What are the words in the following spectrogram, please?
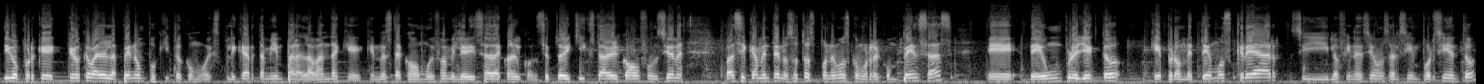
digo porque creo que vale la pena un poquito como explicar también para la banda que, no está como muy familiarizada con el concepto de Kickstarter, cómo funciona. Básicamente nosotros ponemos como recompensas eh, de un proyecto que prometemos crear, si lo financiamos al 100%,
